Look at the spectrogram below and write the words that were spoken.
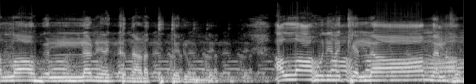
അള്ളാഹു എല്ലാം നിനക്ക് നടത്തി തരും അള്ളാഹു നിനക്ക് എല്ലാം നൽകും.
